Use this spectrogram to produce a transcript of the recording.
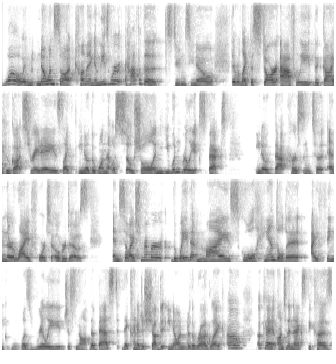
whoa and no one saw it coming and these were half of the students you know they were like the star athlete the guy who got straight a's like you know the one that was social and you wouldn't really expect you know that person to end their life or to overdose. And so i just remember the way that my school handled it i think was really just not the best. They kind of just shoved it you know under the rug like oh okay on to the next because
